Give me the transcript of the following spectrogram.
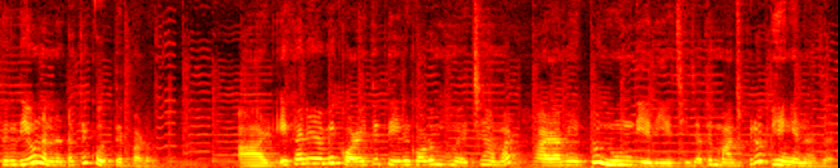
তেল দিয়েও রান্নাটাকে করতে পারো। আর এখানে আমি কড়াইতে তেল গরম হয়েছে আমার, আর আমি একটু নুন দিয়ে দিয়েছি যাতে মাছগুলো ভেঙে না যায়।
